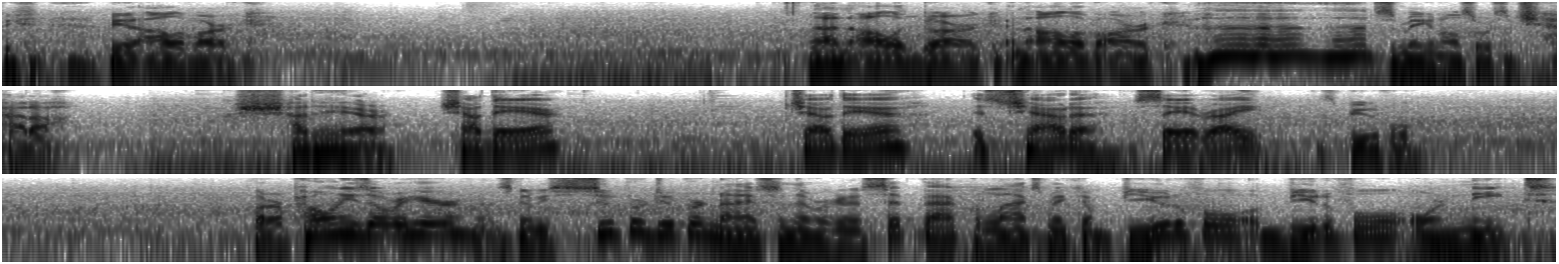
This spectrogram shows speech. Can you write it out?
be an olive arc. Not an oligarch, an olive arc. Just making all sorts of chatter. Chatter. Chowder. Chowder. It's chowder. Say it right. It's beautiful. But our ponies over here is going to be super duper nice. And then we're going to sit back, relax, make a beautiful, beautiful, ornate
